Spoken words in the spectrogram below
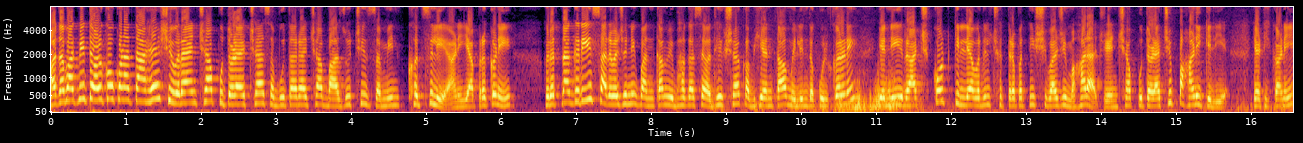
आता बातमी तळकोकणात आहे. शिवरायांच्या पुतळ्याच्या सबुताराच्या बाजूची जमीन खचली आणि या प्रकरणी रत्नागिरी सार्वजनिक बांधकाम विभागाचे अधीक्षक अभियंता मिलिंद कुलकर्णी यांनी राजकोट किल्ल्यावरील छत्रपती शिवाजी महाराज यांच्या पुतळ्याची पाहणी केली आहे या ठिकाणी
